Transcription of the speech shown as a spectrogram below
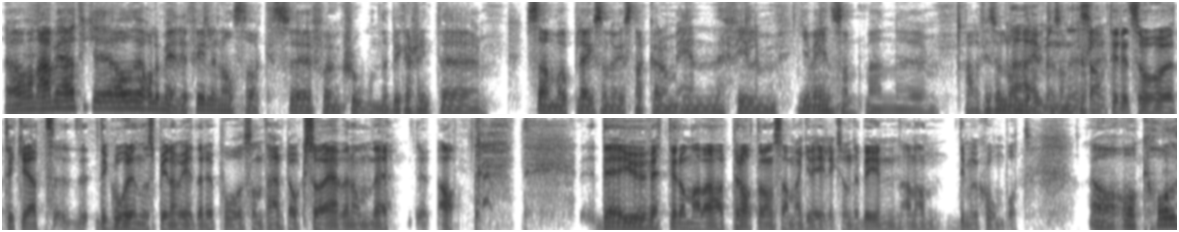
Ja, nej, men jag tycker ja, jag håller med. Det fyller någon slags eh, funktion. Det blir kanske inte samma upplägg som när vi snackar om en film gemensamt, men eh, ja, det finns väl någon där Nej, ute som men kanske... samtidigt så tycker jag att det- det går ändå att spinna vidare på sånt här också, även om det, ja, det är ju vettigt om alla pratar om samma grej liksom. Det blir en annan dimension på det. Ja, och håll,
